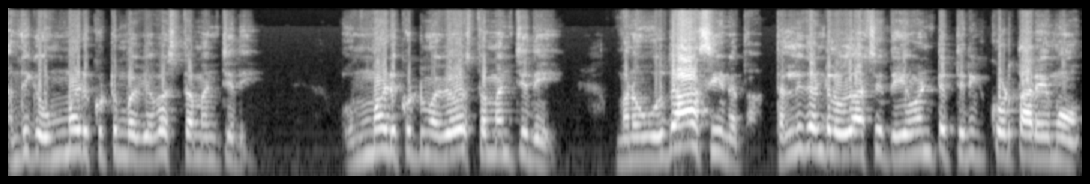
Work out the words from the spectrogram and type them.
అందుకే ఉమ్మడి కుటుంబ వ్యవస్థ మంచిది. ఉమ్మడి కుటుంబ వ్యవస్థ మంచిది. మన ఉదాసీనత తల్లిదండ్రుల ఉదాసీనత ఏమంటే తిరిగి కొడతారేమో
